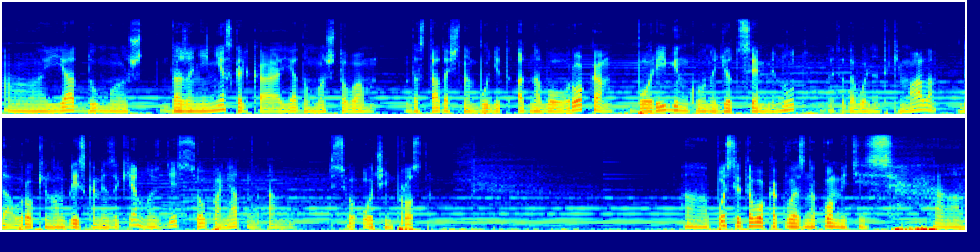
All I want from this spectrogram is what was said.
Э, я думаю, что даже не несколько, а я думаю, что вам достаточно будет одного урока. По ригингу он идет 7 минут, это довольно-таки мало. Да, уроки на английском языке, но здесь все понятно, там все очень просто. А, после того, как вы ознакомитесь а,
